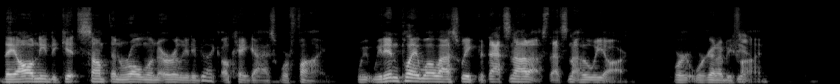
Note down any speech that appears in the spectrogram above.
they all need to get something rolling early to be like, okay, guys, we're fine. We, we didn't play well last week, but that's not us. That's not who we are. We're, we're going to be fine. Yeah.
